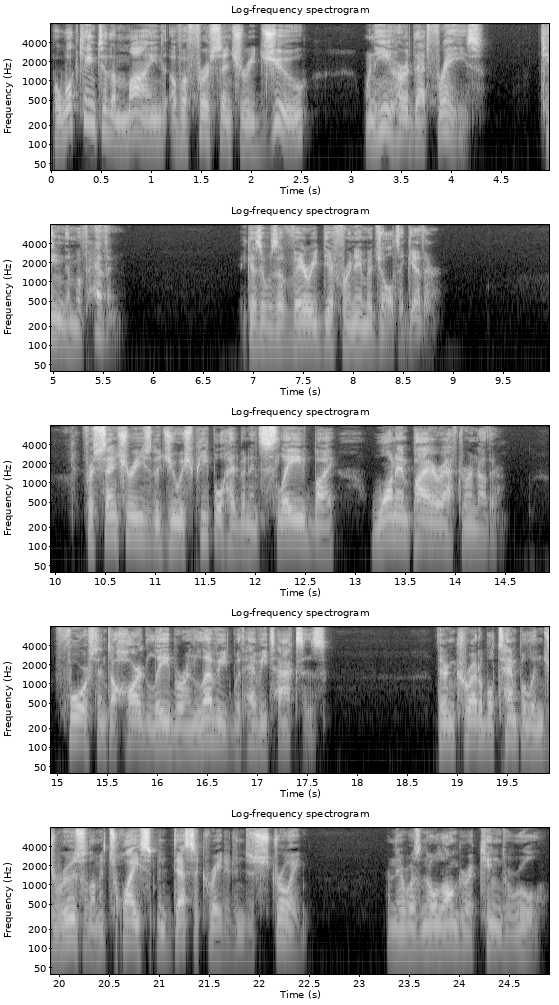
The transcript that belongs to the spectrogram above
But what came to the mind of a first century Jew when he heard that phrase, kingdom of heaven? Because it was a very different image altogether. For centuries, the Jewish people had been enslaved by one empire after another, forced into hard labor and levied with heavy taxes. Their incredible temple in Jerusalem had twice been desecrated and destroyed, and there was no longer a king to rule.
